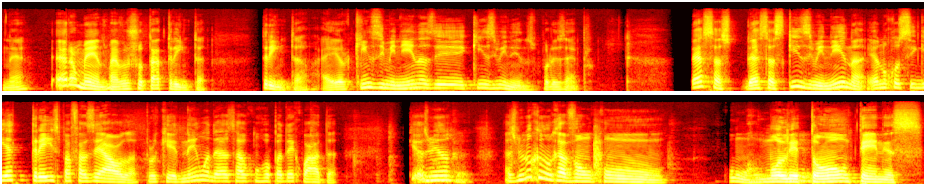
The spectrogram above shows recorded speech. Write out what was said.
né? Eram menos, mas vou chutar 30. 30. Aí eram 15 meninas e 15 meninos, por exemplo. Dessas, dessas 15 meninas, eu não conseguia três pra fazer aula, porque nenhuma delas estava com roupa adequada. Porque as meninas, as meninas nunca, nunca vão com, com moletom, tênis,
